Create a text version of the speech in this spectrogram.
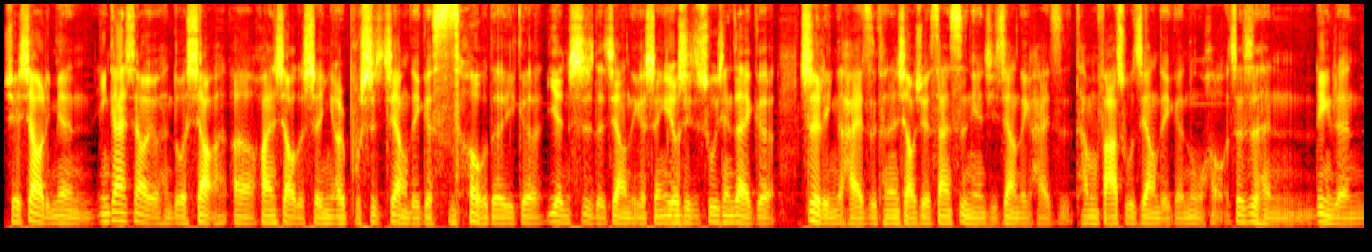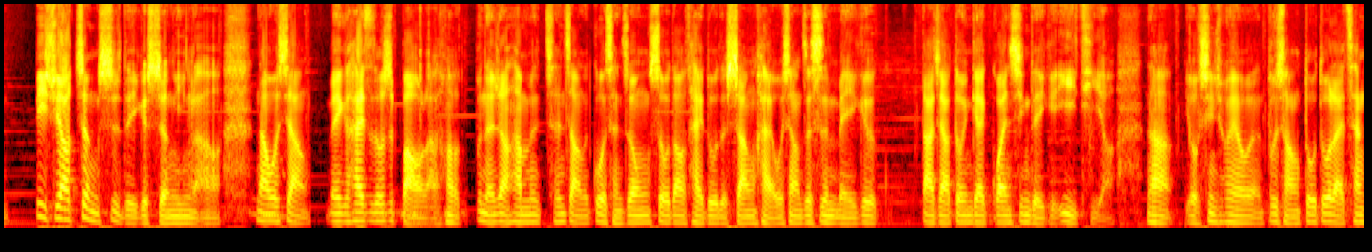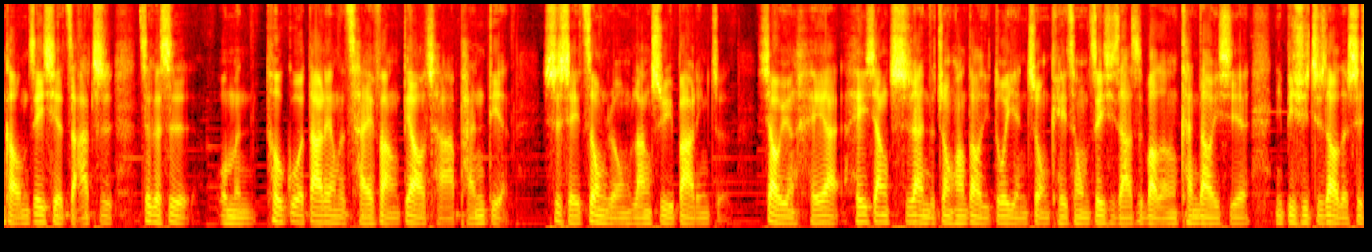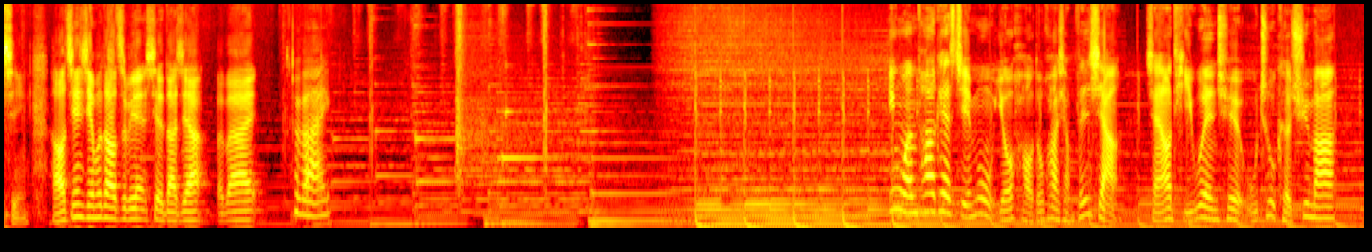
学校里面应该是要有很多笑呃欢笑的声音，而不是这样的一个嘶吼的一个厌世的这样的一个声音，尤其是出现在一个适龄的孩子，可能小学三四年级这样的一个孩子，他们发出这样的一个怒吼，这是很令人必须要正视的一个声音了啊。那我想每个孩子都是宝了，然后不能让他们成长的过程中受到太多的伤害。我想这是每一个大家都应该关心的一个议题啊。那有兴趣朋友们不妨多多来参考我们这一期的杂志，这个是。我们透过大量的采访、调查、盘点，是谁纵容狼师与霸凌者？校园黑暗、黑箱吃案的状况到底多严重？可以从我们这期杂志报道中看到一些你必须知道的事情。好，今天节目到这边，谢谢大家，拜拜，拜拜。听完 Podcast 节目，有好多话想分享，想要提问却无处可去吗？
